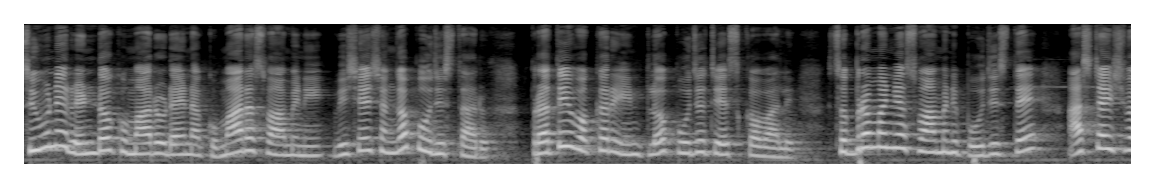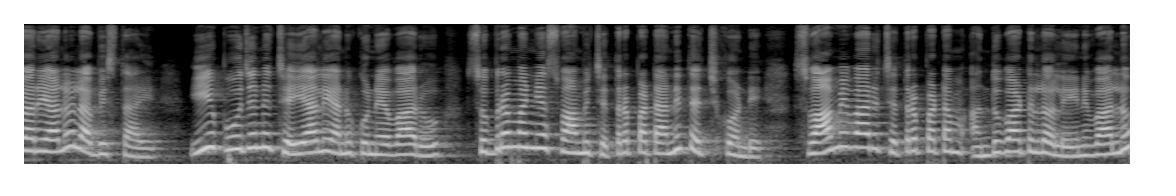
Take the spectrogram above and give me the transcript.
శివుని రెండో కుమారుడైన కుమారస్వామిని విశేషంగా పూజిస్తారు. ప్రతి ఒక్కరి ఇంట్లో పూజ చేసుకోవాలి. సుబ్రహ్మణ్య స్వామిని పూజిస్తే అష్టైశ్వర్యాలు లభిస్తాయి. ఈ పూజను చేయాలి అనుకునేవారు సుబ్రహ్మణ్య స్వామి చిత్రపటాన్ని తెచ్చుకోండి. స్వామివారి చిత్రపటం అందుబాటులో లేని వాళ్ళు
